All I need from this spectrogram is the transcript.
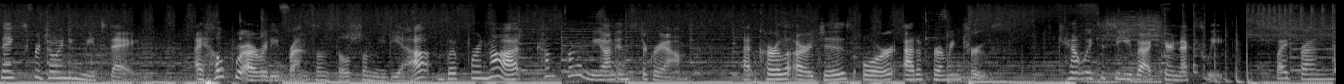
Thanks for joining me today. I hope we're already friends on social media, but if we're not, come find me on Instagram at Carla Arges or at Affirming Truth. Can't wait to see you back here next week. Bye, friends.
